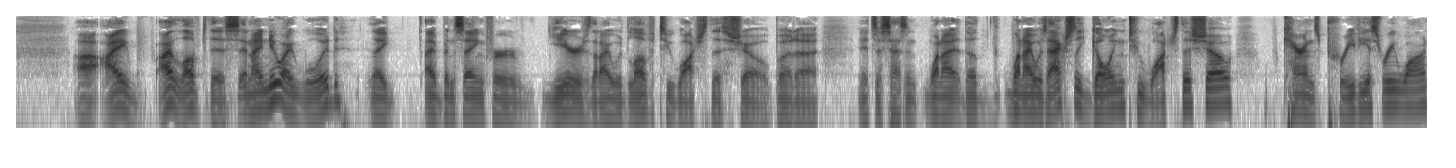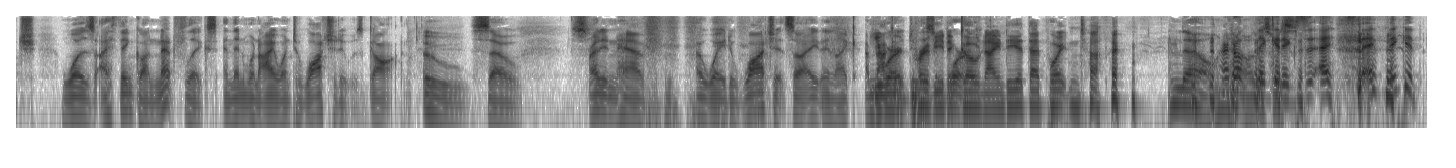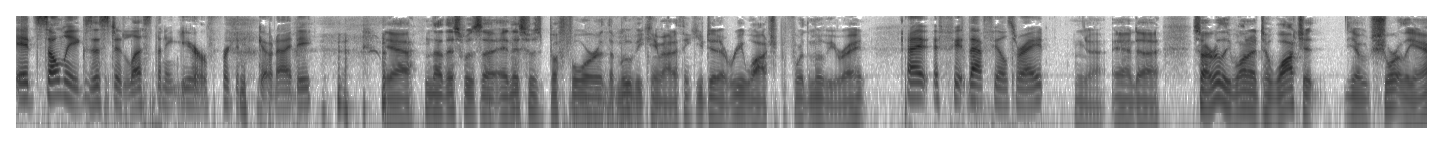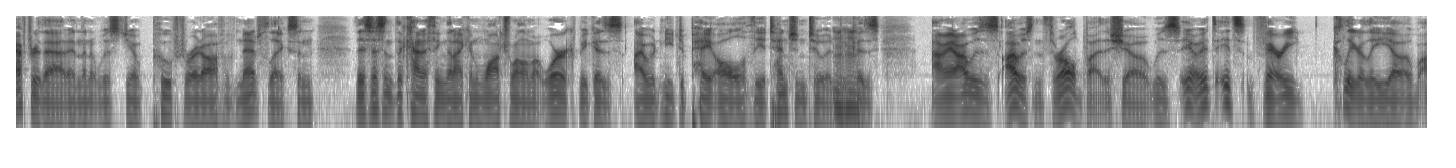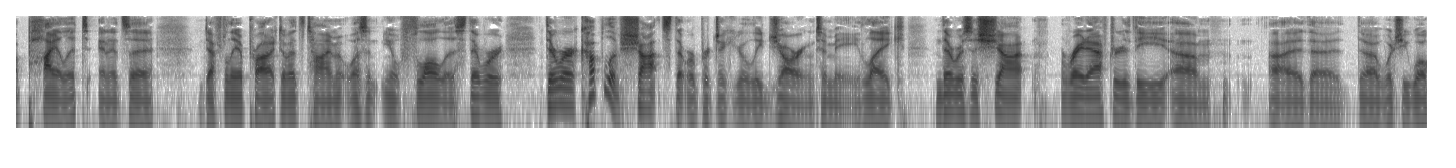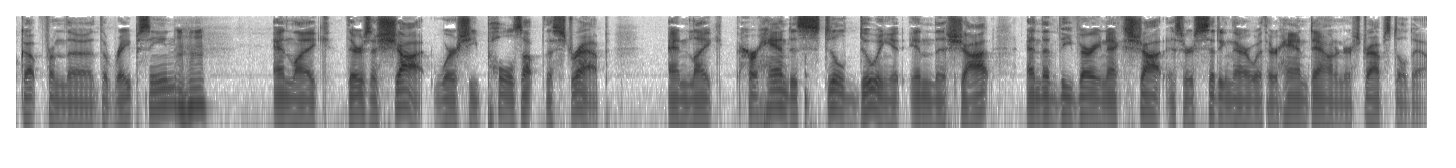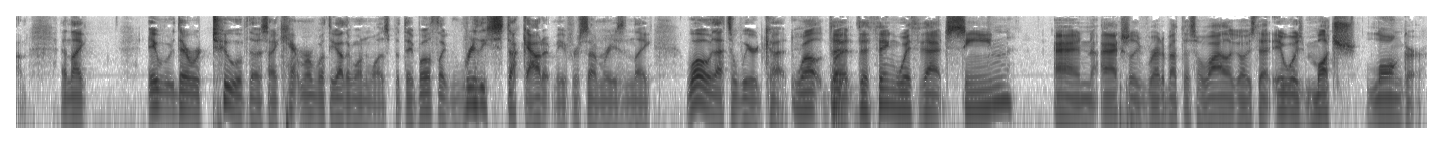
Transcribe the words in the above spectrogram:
Uh, I I loved this, and I knew I would. Like I've been saying for years that I would love to watch this show, but uh, it just hasn't. When I the when I was actually going to watch this show, Karen's previous rewatch was I think on Netflix, and then when I went to watch it, it was gone. Ooh. So. I didn't have a way to watch it, so I and like I'm You not weren't privy to. Go ninety at that point in time. No, I don't no, think it was- exists. I think it it's only existed less than a year. Freaking Go ninety. yeah, no, this was uh, and this was before the movie came out. I think you did a rewatch before the movie, right? I, I feel, that feels right. Yeah, and uh, so I really wanted to watch it, you know, shortly after that, and then it was you know poofed right off of Netflix. And this isn't the kind of thing that I can watch while I'm at work because I would need to pay all of the attention to it. Because I mean, I was I was enthralled by the show. It was you know it's it's very clearly a, a pilot, and it's a definitely a product of its time. It wasn't you know flawless. There were there were a couple of shots that were particularly jarring to me. Like there was a shot right after the um uh the the when she woke up from the the rape scene, and like there's a shot where she pulls up the strap, and like her hand is still doing it in the shot. And then the very next shot is her sitting there with her hand down and her strap still down, and like it there were two of those. I can't remember what the other one was, but they both like really stuck out at me for some reason. Like, whoa, that's a weird cut. Well, the but the thing with that scene, and I actually read about this a while ago, is that it was much longer.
